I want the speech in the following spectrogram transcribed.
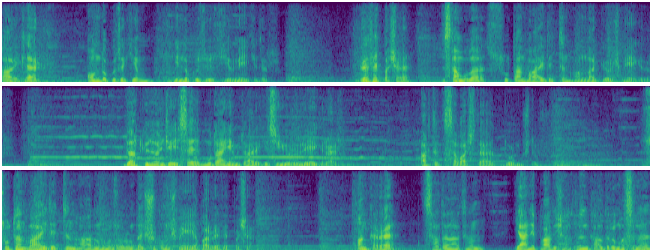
Tarihler 19 Ekim 1922'dir. Refet Paşa İstanbul'a Sultan Vahidettin Han'la görüşmeye gelir. Dört gün önce ise Mudanya mütarekesi yürürlüğe girer. Artık savaş da durmuştur. Sultan Vahidettin Han'ın huzurunda şu konuşmayı yapar Refet Paşa. Ankara, saltanatın yani padişahlığın kaldırılmasını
